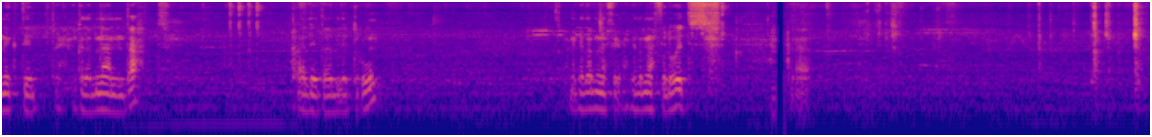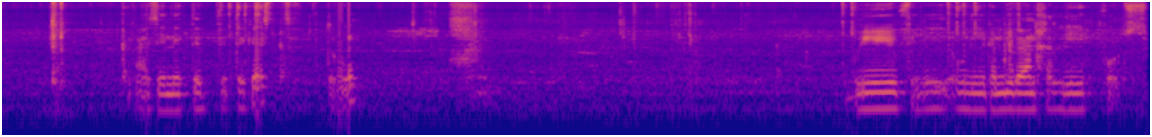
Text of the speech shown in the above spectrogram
هنكتب إحنا كتبناها من تحت. خلي ده اللي true إحنا كتبنا في إحنا كتبنا في ال width. عايزين نكتب في ال text. true وفي ال- واللي جنبيه ده هنخليه false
